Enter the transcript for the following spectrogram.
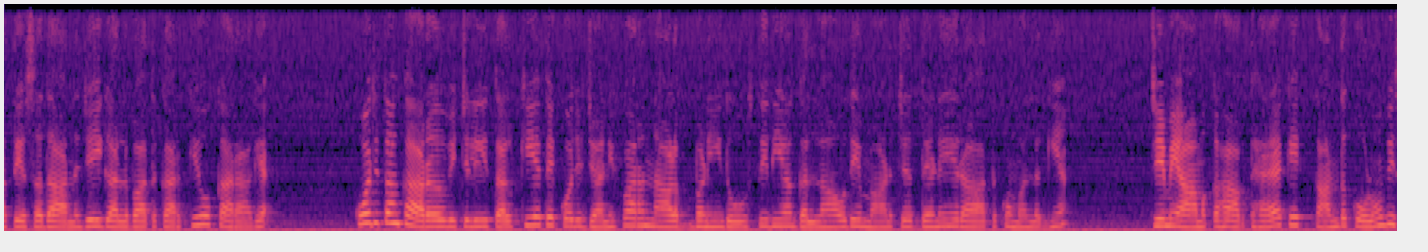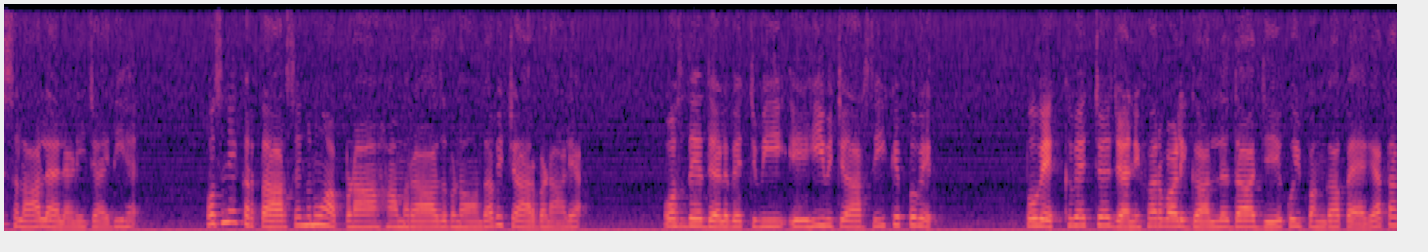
ਅਤੇ ਸਧਾਰਨ ਜਿਹੀ ਗੱਲਬਾਤ ਕਰਕੇ ਉਹ ਘਰ ਆ ਗਿਆ। ਕੁਝ ਤਾਂ ਘਰ ਵਿਚਲੀ ਤਲਖੀ ਅਤੇ ਕੁਝ ਜੈਨੀਫਰ ਨਾਲ ਬਣੀ ਦੋਸਤੀ ਦੀਆਂ ਗੱਲਾਂ ਉਹਦੇ ਮਨ 'ਚ ਦਿਨੇ ਰਾਤ ਘੁੰਮਣ ਲੱਗੀਆਂ। ਜਿਵੇਂ ਆਮ ਕਹਾਵਤ ਹੈ ਕਿ ਕੰਧ ਕੋਲੋਂ ਵੀ ਸਲਾਹ ਲੈ ਲੈਣੀ ਚਾਹੀਦੀ ਹੈ। ਉਸਨੇ ਕਰਤਾਰ ਸਿੰਘ ਨੂੰ ਆਪਣਾ ਹਮਰਾਜ਼ ਬਣਾਉਣ ਦਾ ਵਿਚਾਰ ਬਣਾ ਲਿਆ। ਉਸ ਦੇ ਦਿਲ ਵਿੱਚ ਵੀ ਇਹੀ ਵਿਚਾਰ ਸੀ ਕਿ ਭਵਿੱਖ ਭਵਿੱਖ ਵਿੱਚ ਜੈਨੀਫਰ ਵਾਲੀ ਗੱਲ ਦਾ ਜੇ ਕੋਈ ਪੰਗਾ ਪੈ ਗਿਆ ਤਾਂ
